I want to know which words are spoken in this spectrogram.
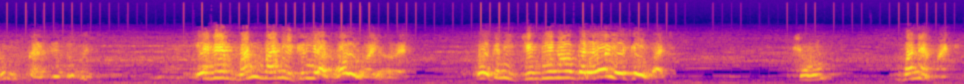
ખુશ કરી દીધું. એને મન માની ક્રિયા ફળ હોય હવે. કોઈકની ચિંધી ન કરે હોય એ કઈ વાત. શું? મને માની.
